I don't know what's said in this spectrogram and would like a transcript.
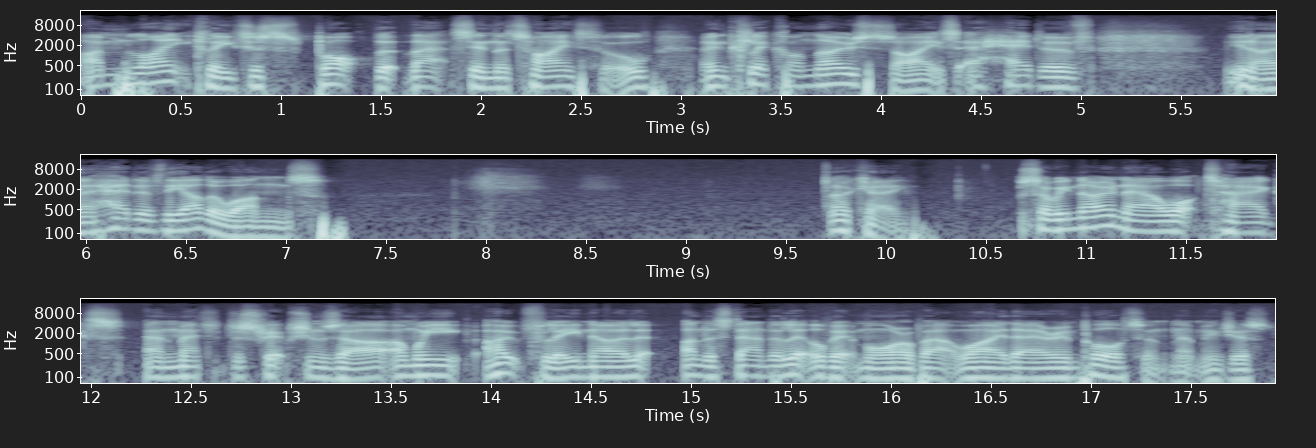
I'm likely to spot that that's in the title and click on those sites ahead of, you know, ahead of the other ones. Okay, so we know now what tags and meta descriptions are, and we hopefully know understand a little bit more about why they're important. Let me just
